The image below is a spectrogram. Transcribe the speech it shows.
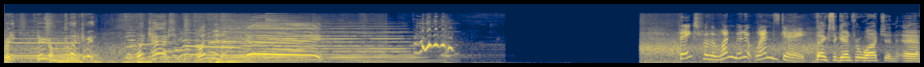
Ready? Here you go. Come on, come here. One cache, one minute. Yay! Thanks for the One Minute Wednesday. Thanks again for watching uh,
